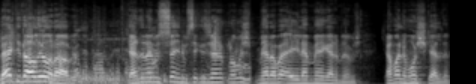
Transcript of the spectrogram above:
Belki de alıyorlar abi. Kendine müzisyen 28 can yoklamış. Merhaba eğlenmeye geldim demiş. Kemal'im hoş geldin.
